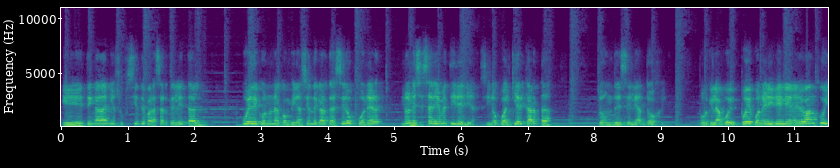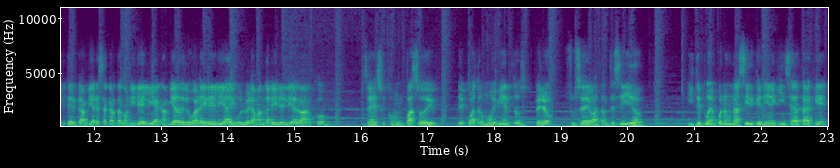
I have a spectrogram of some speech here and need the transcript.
que tenga daño suficiente para hacerte letal, puede con una combinación de cartas de cero poner no necesariamente Irelia, sino cualquier carta donde se le antoje. Porque la puede, puede poner Irelia en el banco y cambiar esa carta con Irelia, cambiar de lugar a Irelia y volver a mandar a Irelia al banco. Sea, es como un paso de, de cuatro movimientos, pero sucede bastante seguido. Y te pueden poner una Sir que tiene 15 de ataque,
